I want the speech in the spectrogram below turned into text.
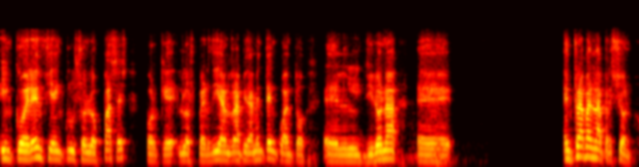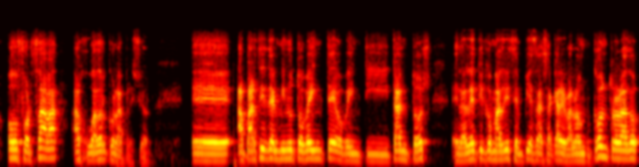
incoherencia incluso en los pases, porque los perdían rápidamente en cuanto el Girona entraba en la presión o forzaba al jugador con la presión. a partir del minuto 20 o veintitantos, el Atlético Madrid empieza a sacar el balón controlado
